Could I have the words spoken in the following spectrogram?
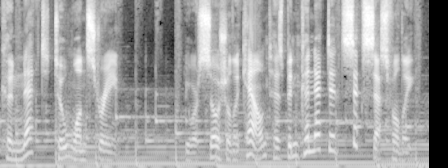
Connect to OneStream. Your social account has been connected successfully.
